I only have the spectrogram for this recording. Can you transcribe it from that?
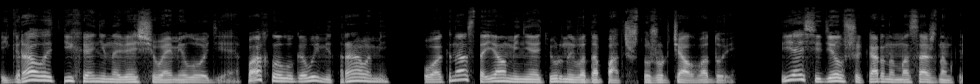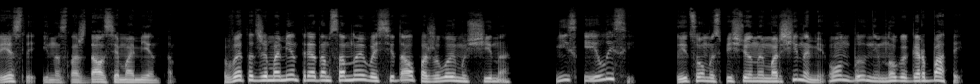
Играла тихая ненавязчивая мелодия, пахло луговыми травами. У окна стоял миниатюрный водопад, что журчал водой. Я сидел в шикарном массажном кресле и наслаждался моментом. В этот же момент рядом со мной восседал пожилой мужчина, низкий и лысый, Лицом испещренным морщинами он был немного горбатый.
